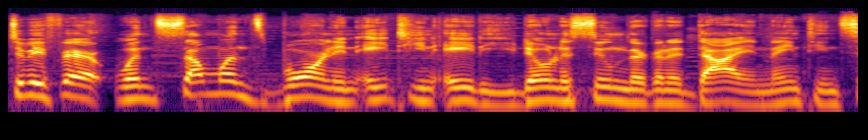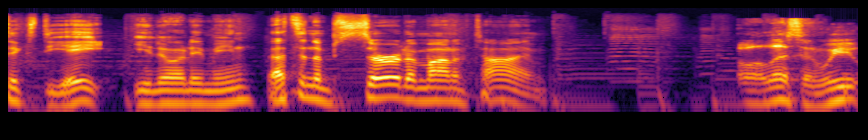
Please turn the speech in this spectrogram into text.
To be fair, when someone's born in 1880, you don't assume they're going to die in 1968. You know what I mean? That's an absurd amount of time. Well, listen, we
